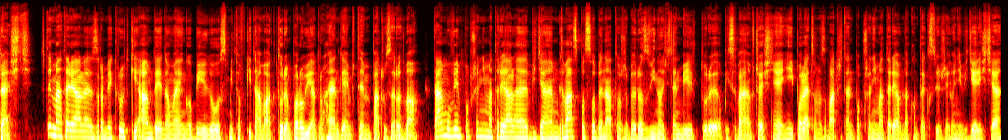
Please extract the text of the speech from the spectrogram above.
Cześć. W tym materiale zrobię krótki update do mojego buildu Smith of Kitama, którym porobiłem trochę endgame w tym patchu 02. Jak mówiłem w poprzednim materiale, widziałem dwa sposoby na to, żeby rozwinąć ten build, który opisywałem wcześniej i polecam zobaczyć ten poprzedni materiał dla kontekstu, jeżeli go nie widzieliście.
